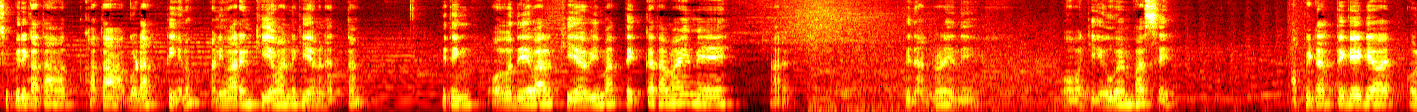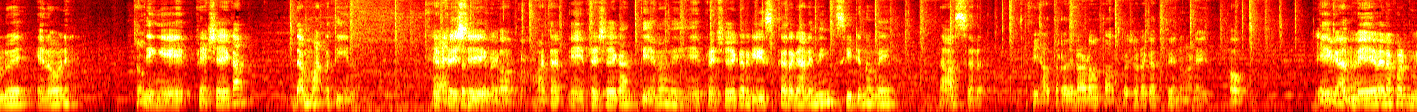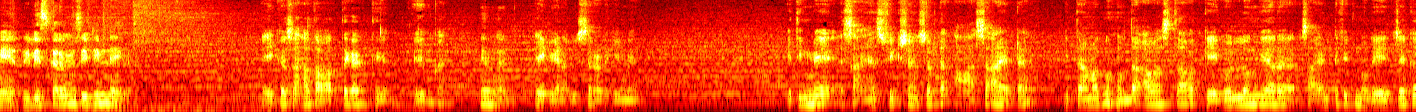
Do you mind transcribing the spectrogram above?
සුපිරි කතාවත් කතා ගොඩක් තියෙන අනිවාරෙන් කියවන්න කියල නැත්තම්. ඉතින් ඔය දේවල් කියවීමත් එක්ක තමයි මේ අර අපි දන්නනේනේ ඕව කියව්වෙන් පස්සේ අපිටත් එක එක ඔළුවේ එනෝනේ ඔව්. ඉතින් ඒ ප්‍රේශය එකක් දම් මට තියෙන එක. මට ඒ ප්‍රේශය එකක් තියෙන මේ ප්‍රේශයක රිලිස් කර ගනිමින් සිටින මේ දවස්සල අපි හතර දෙනට තප්‍රශරගත්තය නොනේ ඔව. ඒක මේ වෙනකොට මේ රිලිස් කරමින් සිටින්නේ එක. ඒක සහ තවත් එකක් තියෙන ඒමකන් එගන්න ඒක ගැන විස්සරට කිවුණේ ඉතින් මේ සයින්ස් ෆික්ෂන්සල්ට ආස අයට ඉතාමත්ම හොඳ අවස්ථාවක් ඒගොල්ලොන්ගේ අර සයින්ටිෆික් නොලේජ්ජක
